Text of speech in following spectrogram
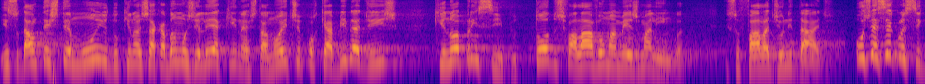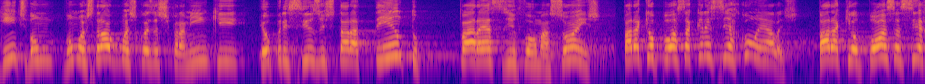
Isso dá um testemunho do que nós acabamos de ler aqui nesta noite, porque a Bíblia diz que no princípio todos falavam uma mesma língua. Isso fala de unidade. Os versículos seguintes vão, vão mostrar algumas coisas para mim que eu preciso estar atento para essas informações, para que eu possa crescer com elas, para que eu possa ser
